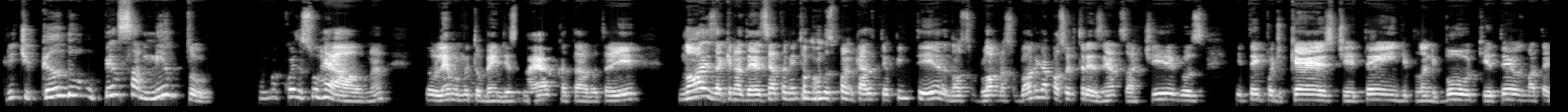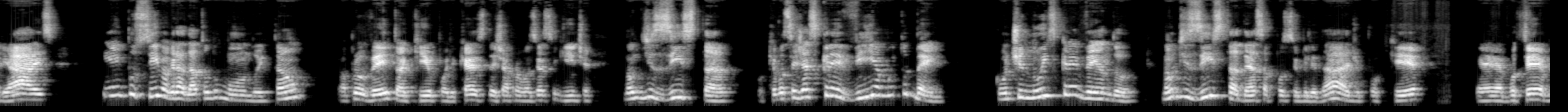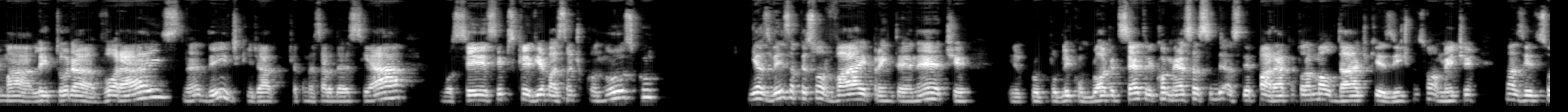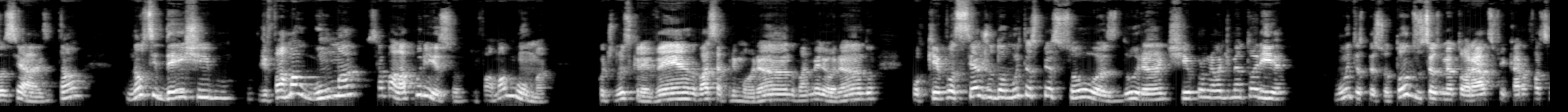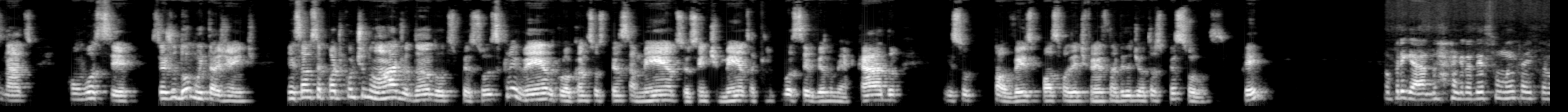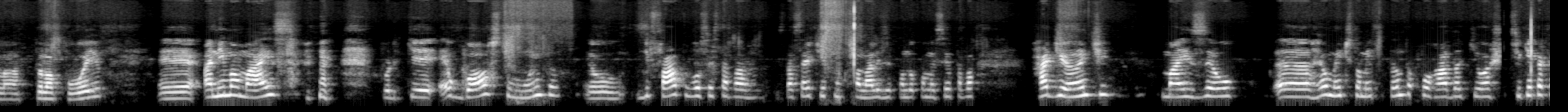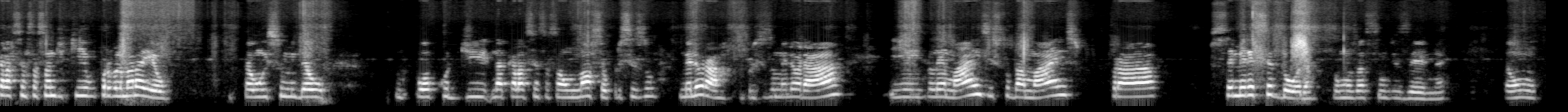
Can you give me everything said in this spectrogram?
criticando o pensamento. Uma coisa surreal, né? Eu lembro muito bem disso na época, estava aí. Nós aqui na DSA também tomamos pancada o tempo inteiro. Nosso blog, nosso blog já passou de 300 artigos, e tem podcast, tem de book, tem os materiais, e é impossível agradar todo mundo. Então, eu aproveito aqui o podcast e deixar para você o seguinte: não desista porque você já escrevia muito bem. Continue escrevendo. Não desista dessa possibilidade, porque é, você é uma leitora voraz, né, desde que já tinha começado a DSA, você sempre escrevia bastante conosco, e às vezes a pessoa vai para a internet, publica um blog, etc., e começa a se, a se deparar com toda a maldade que existe, principalmente nas redes sociais. Então, não se deixe de forma alguma se abalar por isso, de forma alguma continua escrevendo, vai se aprimorando, vai melhorando, porque você ajudou muitas pessoas durante o programa de mentoria. Muitas pessoas, todos os seus mentorados ficaram fascinados com você. Você ajudou muita gente. Quem sabe você pode continuar ajudando outras pessoas, escrevendo, colocando seus pensamentos, seus sentimentos, aquilo que você vê no mercado. Isso talvez possa fazer diferença na vida de outras pessoas, ok? Obrigada, agradeço muito aí pela, pelo apoio. É, anima mais porque eu gosto muito. Eu, de fato, você estava está certíssimo com sua análise. Quando eu comecei, eu estava radiante, mas eu uh, realmente tomei tanta porrada que eu fiquei com aquela sensação de que o problema era eu. Então, isso me deu um pouco de naquela sensação, nossa, eu preciso melhorar, eu preciso melhorar e ler mais, estudar mais para ser merecedora, vamos assim dizer, né? Então,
